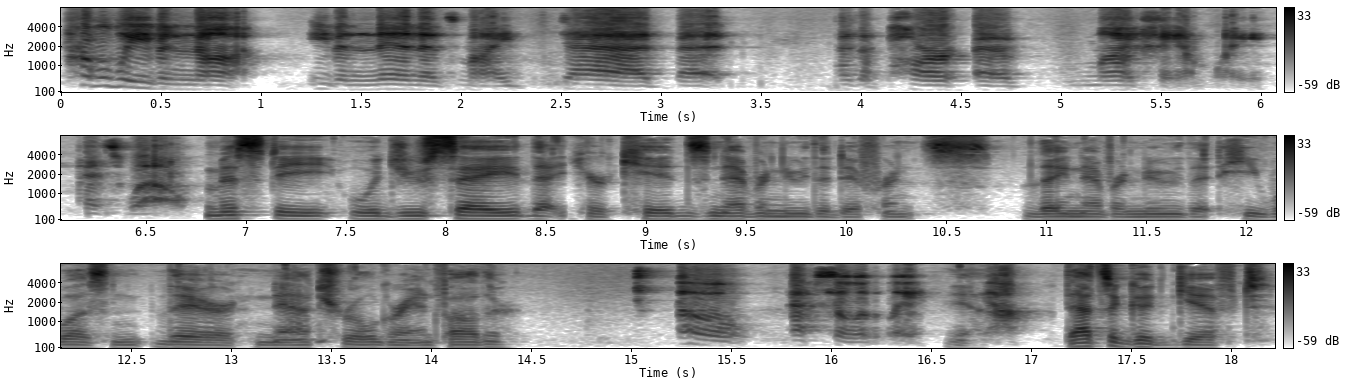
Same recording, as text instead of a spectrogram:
probably even not even then as my dad, but as a part of my family as well. Misty, would you say that your kids never knew the difference? They never knew that he wasn't their natural grandfather? Oh, absolutely. Yeah. yeah. That's a good gift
